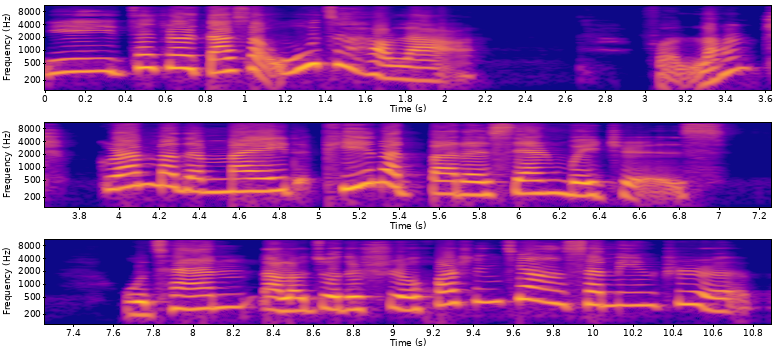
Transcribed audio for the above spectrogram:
你在这儿打扫屋子好啦。For lunch, grandmother made peanut butter sandwiches. 午餐，姥姥做的是花生酱三明治。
